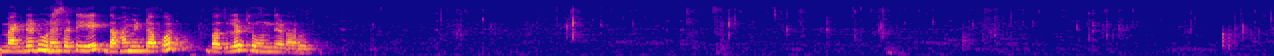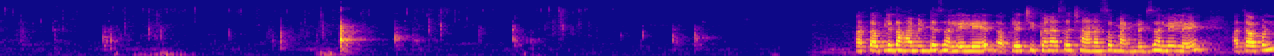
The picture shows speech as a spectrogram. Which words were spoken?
मॅग्नेट होण्यासाठी एक दहा मिनटं आपण बाजूला ठेवून देणार आहोत. आता आपले दहा मिनटं झालेले आहेत. आपले चिकन असं छान असं मॅग्नेट झालेलं आहे. आता आपण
